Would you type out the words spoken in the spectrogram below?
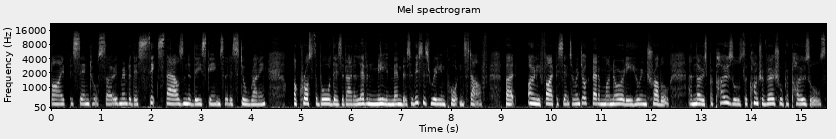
5% or so. Remember, there's 6,000 of these schemes that are still running. Across the board, there's about 11 million members. So this is really important stuff. But only 5%. So we're talking about a minority who are in trouble. And those proposals, the controversial proposals,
